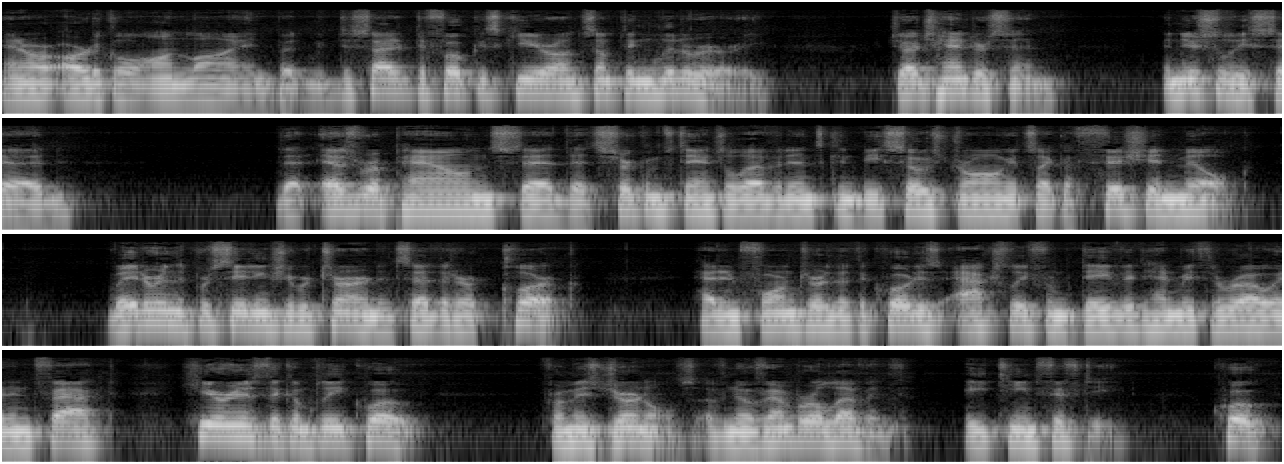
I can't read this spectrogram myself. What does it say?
and our article online. But we've decided to focus here on something literary. Judge Henderson initially said, that Ezra Pound said that circumstantial evidence can be so strong it's like a fish in milk. Later in the proceeding, she returned and said that her clerk had informed her that the quote is actually from David Henry Thoreau, and in fact, here is the complete quote from his journals of November 11th, 1850. Quote,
